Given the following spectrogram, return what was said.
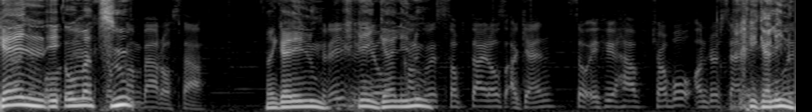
Ken et Omatsu. Régalez-nous, régalez-nous. Régalez-nous.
